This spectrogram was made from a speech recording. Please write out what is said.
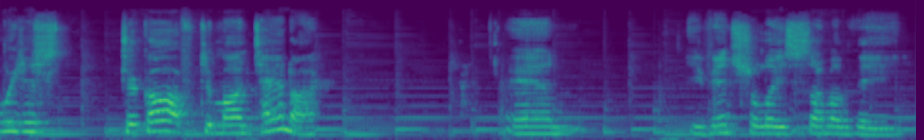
we just took off to Montana, and eventually some of the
